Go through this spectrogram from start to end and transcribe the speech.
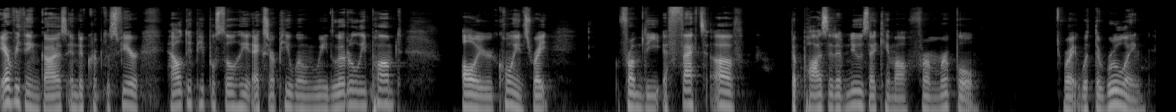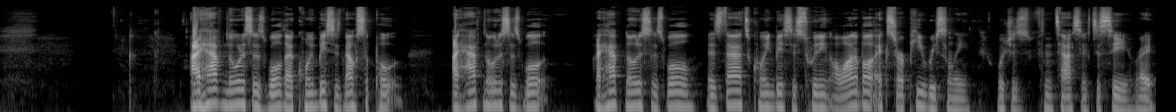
everything guys in the cryptosphere how do people still hate xrp when we literally pumped all your coins right from the effect of the positive news that came out from Ripple, right, with the ruling. I have noticed as well that Coinbase is now supposed. I have noticed as well. I have noticed as well is that Coinbase is tweeting a lot about XRP recently, which is fantastic to see, right?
